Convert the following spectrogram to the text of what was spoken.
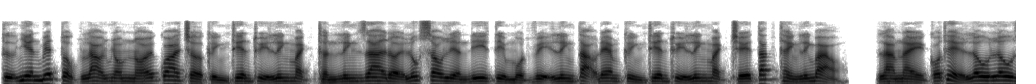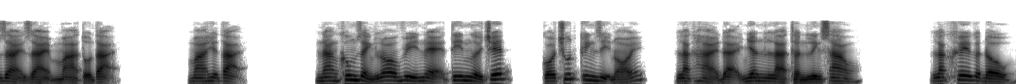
tự nhiên biết tộc lao nhóm nói qua chờ kình thiên thủy linh mạch thần linh ra đời lúc sau liền đi tìm một vị linh tạo đem kình thiên thủy linh mạch chế tắc thành linh bảo, làm này có thể lâu lâu dài dài mà tồn tại. Mà hiện tại, nàng không rảnh lo vì nẹ tin người chết, có chút kinh dị nói, lạc hải đại nhân là thần linh sao. Lạc khê gật đầu,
